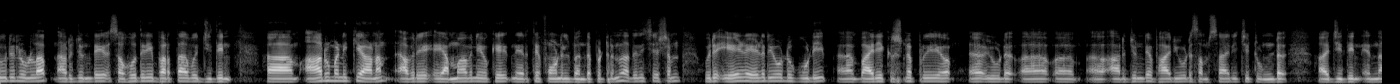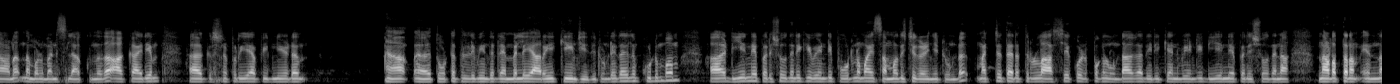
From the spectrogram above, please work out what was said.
ഷിരൂരിലുള്ള അർജുന്റെ സഹോദരി ഭർത്താവ് ജിതിൻ ആറു മണിക്കാണ് അവർ അമ്മാവിനെയൊക്കെ നേരത്തെ ഫോണിൽ ബന്ധപ്പെട്ടിരുന്നത്. അതിനുശേഷം ഒരു ഏഴ് ഏഴരയോടുകൂടി ഭാര്യ കൃഷ്ണപ്രിയയോട് അർജുന്റെ ഭാര്യയോട് സംസാരിച്ചിട്ടുണ്ട് ജിതിൻ എന്നാണ് നമ്മൾ മനസ്സിലാക്കുന്നത്. ആ കാര്യം കൃഷ്ണപ്രിയ പിന്നീട് തോട്ടത്തിൽ രവീന്ദ്രൻ എം എൽ എ അറിയിക്കുകയും ചെയ്തിട്ടുണ്ട്. ഏതായാലും കുടുംബം ഡി എൻ എ പരിശോധനയ്ക്ക് വേണ്ടി പൂർണമായി സമ്മതിച്ചു കഴിഞ്ഞിട്ടുണ്ട്. മറ്റു തരത്തിലുള്ള ആശയക്കുഴപ്പങ്ങൾ ഉണ്ടാകാതിരിക്കാൻ വേണ്ടി ഡി എൻ എ പരിശോധന നടത്തണം എന്ന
